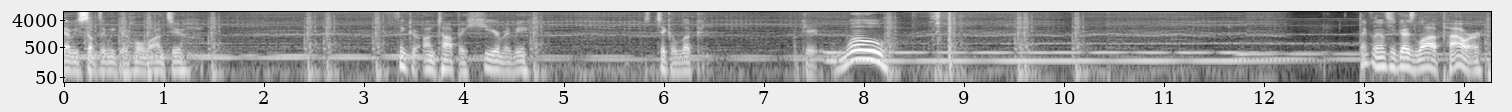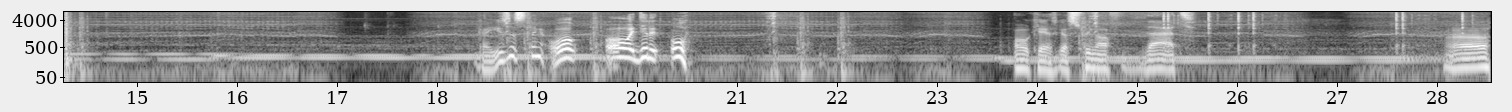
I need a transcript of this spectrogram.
Gotta be something we can hold on to. I think on top of here, maybe. Let's take a look. Okay, whoa! Thankfully, that's guy's a lot of power. Can I use this thing? Oh, oh, I did it! Oh! Okay, I just gotta swing off that. Uh,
